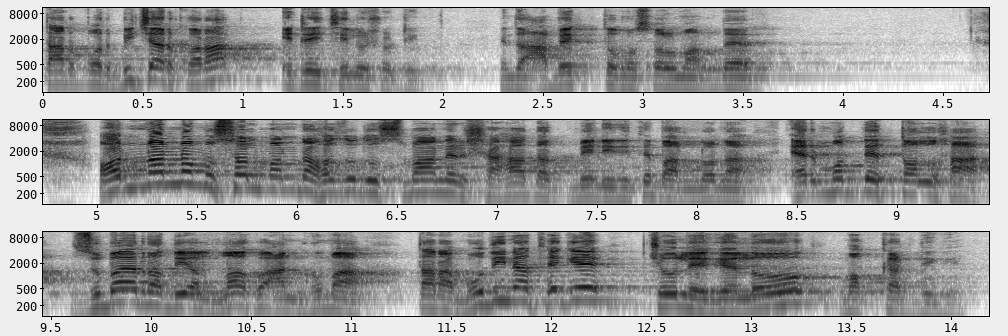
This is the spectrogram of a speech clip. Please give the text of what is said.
তারপর বিচার করা, এটাই ছিল সঠিক। কিন্তু আবেগ তো মুসলমানদের, অন্যান্য মুসলমানরা হজরত উসমানের শাহাদাত মেনে নিতে পারল না। এর মধ্যে তলহা, জুবাইর রাদি আল্লাহ আনহুমা, তারা মদিনা থেকে চলে গেল মক্কার দিকে।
